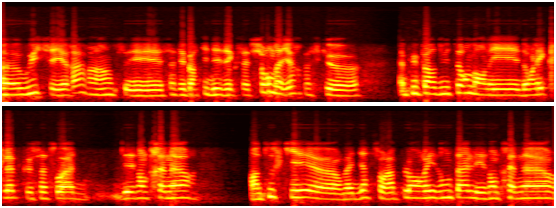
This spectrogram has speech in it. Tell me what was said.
Euh, oui, c'est rare. Hein. C'est, ça fait partie des exceptions d'ailleurs parce que la plupart du temps dans les, dans les clubs, que ce soit des entraîneurs, enfin, tout ce qui est, euh, on va dire, sur un plan horizontal, les entraîneurs,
